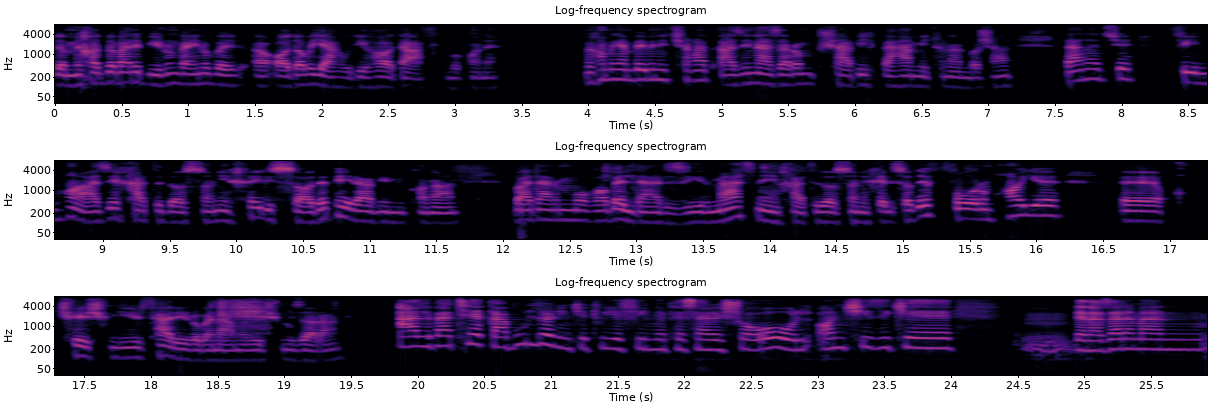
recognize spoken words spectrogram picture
می‌خواد ببره بیرون و اینو به آداب یهودی ها دفن بکنه. می‌خوام بگم ببینید چقدر از این نظرها شبیه به هم می‌تونن باشن. در نتیجه فیلم ها از این خط داستانی خیلی ساده پیروی می‌کنن. و در مقابل در زیر متن این خط داستانی خیلی ساده فرم های چشمگیرتری رو به نمایش می‌ذارن. البته قبول داریم که توی فیلم پسر شاول آن چیزی که به نظر من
